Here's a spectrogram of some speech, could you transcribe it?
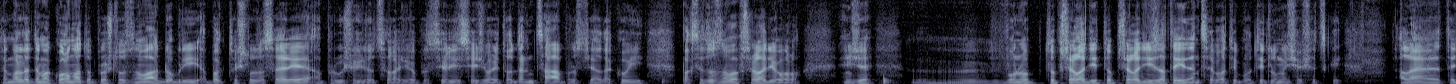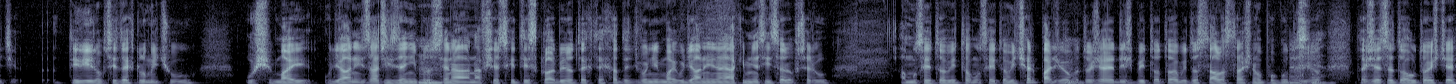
Těma těma kolama to prošlo znova, dobrý, a pak to šlo do série a průšvih docela, že jo, prostě lidi stěžovali to drncá prostě a takový, pak se to znova přelaďovalo. Jenže eh, ono to přeladit, to přeladíš za týden třeba, ty, ty tlumiče všecky. Ale teď ty výrobci těch tlumičů, už mají udělané zařízení hmm. prostě na, na všechny ty skladby do těch a teď oni mají udělané na nějaký měsíce dopředu a musí to vy to, musí to vyčerpat, jo? Hmm. protože když by to, to by to stálo strašnou pokutu. Jo? Takže se to auto ještě,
